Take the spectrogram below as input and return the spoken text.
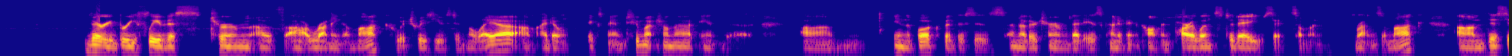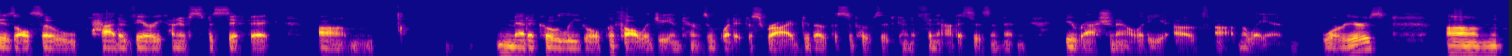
very briefly this term of uh, running amok, which was used in Malaya. Um, I don't expand too much on that in the um, in the book, but this is another term that is kind of in common parlance today. You say someone runs amok. Um, this is also had a very kind of specific um, medico-legal pathology in terms of what it described about the supposed kind of fanaticism and irrationality of uh, Malayan warriors. Um,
